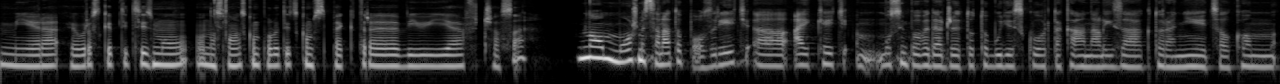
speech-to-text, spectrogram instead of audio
miera euroskepticizmu na slovenskom politickom spektre vyvíja v čase? No, môžeme sa na to pozrieť, aj keď musím povedať, že toto bude skôr taká analýza, ktorá nie je celkom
